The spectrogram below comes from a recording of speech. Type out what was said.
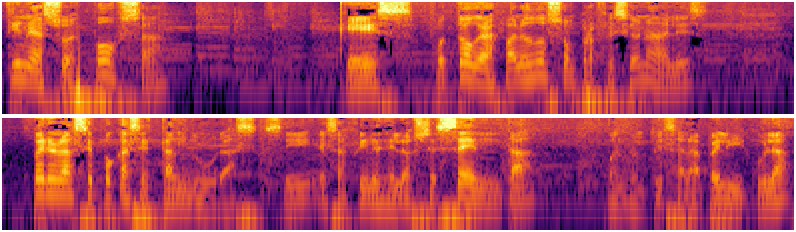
Tiene a su esposa, que es fotógrafa, los dos son profesionales, pero las épocas están duras, ¿sí? Es a fines de los 60, cuando empieza la película.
